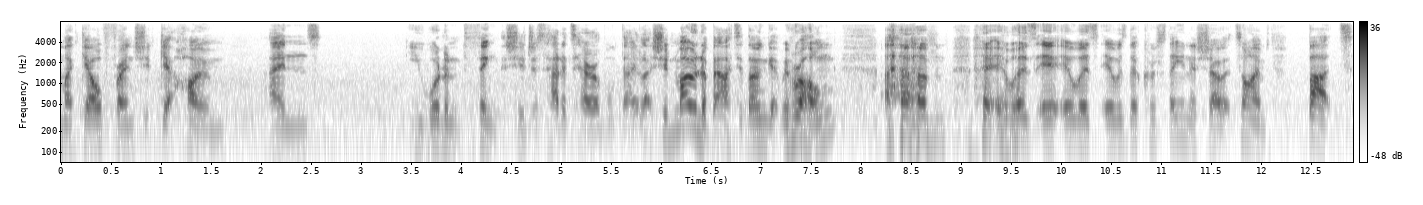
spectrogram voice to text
my girlfriend should get home and you wouldn't think that she just had a terrible day. Like she'd moan about it. Don't get me wrong. Um, it was it, it was it was the Christina show at times, but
